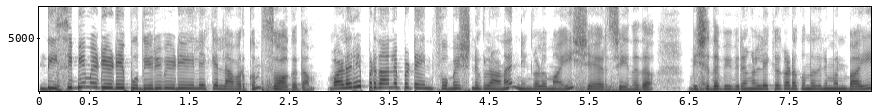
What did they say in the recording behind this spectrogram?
ഡി സി ബി മീഡിയയുടെ പുതിയൊരു വീഡിയോയിലേക്ക് എല്ലാവർക്കും സ്വാഗതം. വളരെ പ്രധാനപ്പെട്ട ഇൻഫർമേഷനുകളാണ് നിങ്ങളുമായി ഷെയർ ചെയ്യുന്നത്. വിശദ വിവരങ്ങളിലേക്ക് കടക്കുന്നതിന് മുൻപായി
